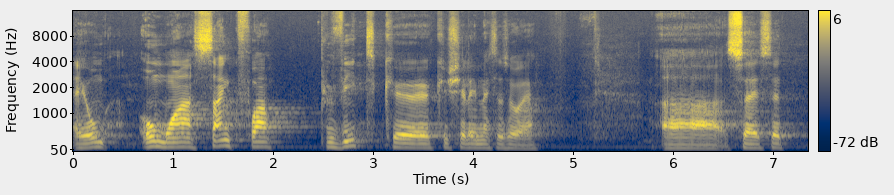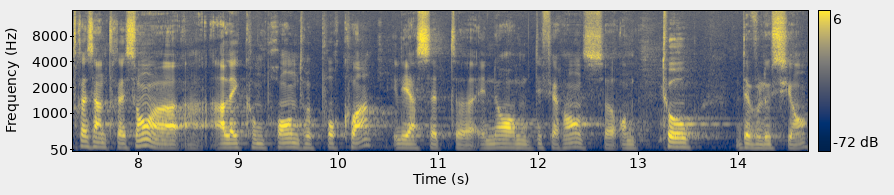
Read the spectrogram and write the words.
est au, moins cinq fois plus vite que, chez les métazoaires. c'est très intéressant à, aller comprendre pourquoi il y a cette euh, énorme différence en taux d'évolution.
